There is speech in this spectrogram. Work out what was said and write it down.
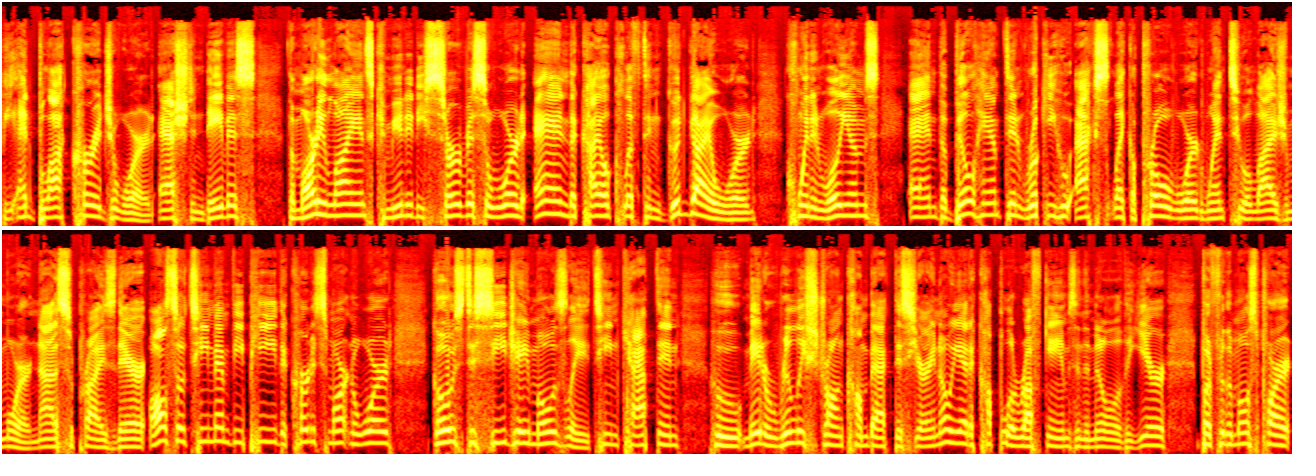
The Ed Block Courage Award, Ashtyn Davis. The Marty Lyons Community Service Award and the Kyle Clifton Good Guy Award, Quinnen Williams. And the Bill Hampton Rookie Who Acts Like a Pro Award went to Elijah Moore. Not a surprise there. Also, Team MVP, the Curtis Martin Award goes to CJ Mosley, team captain, who made a really strong comeback this year. I know he had a couple of rough games in the middle of the year, but for the most part,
